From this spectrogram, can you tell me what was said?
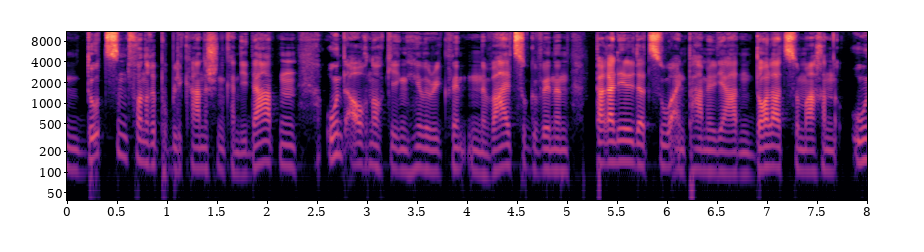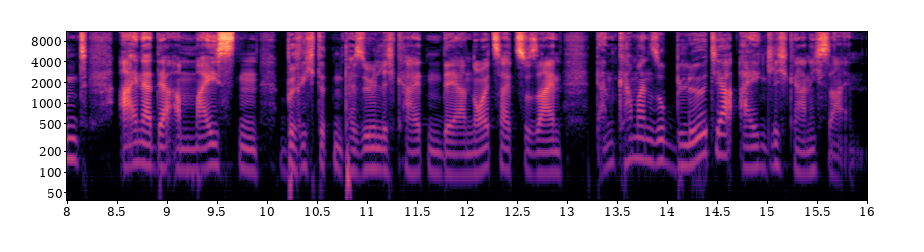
ein Dutzend von republikanischen Kandidaten und auch noch gegen Hillary Clinton eine Wahl zu gewinnen, parallel dazu ein paar Milliarden Dollar zu machen und einer der am meisten berichteten Persönlichkeiten der Neuzeit zu sein, dann kann man so blöd ja eigentlich gar nicht sein.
